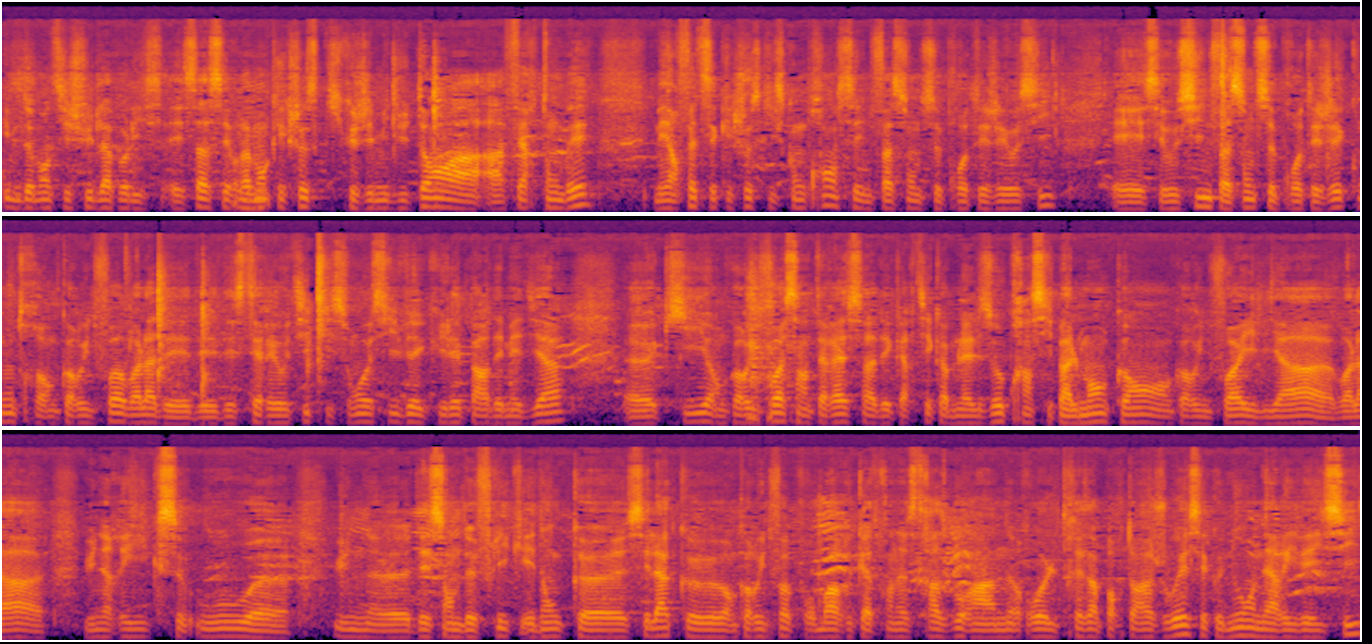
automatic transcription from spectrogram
ils me demandent si je suis de la police. Et ça, c'est vraiment Mhm. quelque chose qui- que j'ai mis du temps à, à faire tomber. Mais en fait, c'est quelque chose qui se comprend. C'est une façon de se protéger aussi, et c'est aussi une façon de se protéger contre, encore une fois, voilà, des, des- des stéréotypes qui sont aussi véhiculés par des médias, euh, qui, encore une fois, s'intéressent à des quartiers comme l'Elzo, principalement quand, encore une fois, il y a, voilà, une rixe ou euh, une euh, descente de flics. Et donc, euh, c'est là que, encore une fois, pour moi, rue 89 Strasbourg a un rôle très important à jouer. C'est que nous, on est arrivé ici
